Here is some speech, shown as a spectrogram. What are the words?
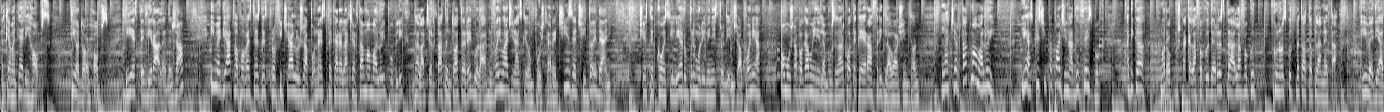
îl cheamă Teddy Hobbs, Theodore Hobbs, este virală deja. Imediat vă povestesc despre oficialul japonez pe care l-a certat mama lui public, dar l-a certat în toată regula. Nu vă imaginați că e un puște, are 52 de ani și este consilierul primului ministru din Japonia. Omul și-a băgat mâinile în buzunar, poate că era frig la Washington. L-a certat mama lui. I-a scris și pe pagina de Facebook. Adică, mă rog, nu știu dacă l-a făcut de râs, dar l-a făcut cunoscut pe toată planeta. Imediat,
